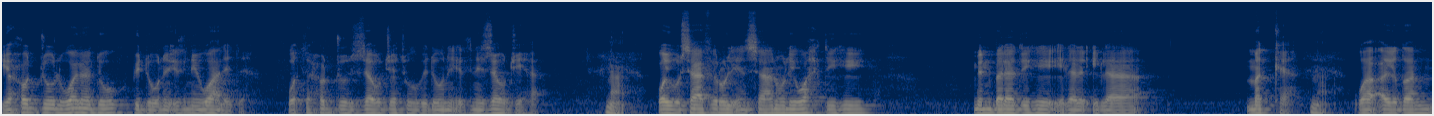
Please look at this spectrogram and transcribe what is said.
يحج الولد بدون إذن والده وتحج الزوجة بدون إذن زوجها. نعم. ويسافر الإنسان لوحده من بلده إلى إلى مكة. نعم. وأيضا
